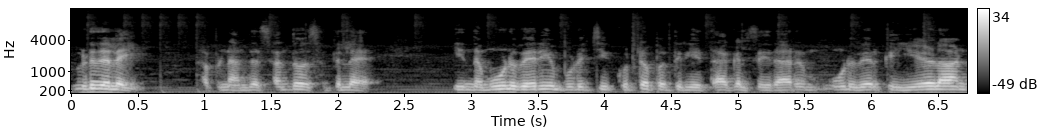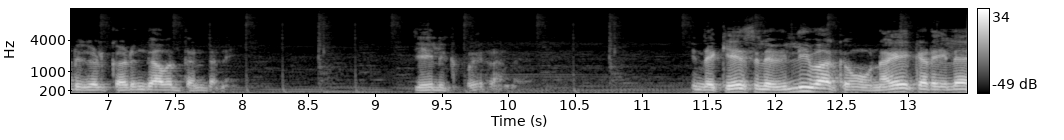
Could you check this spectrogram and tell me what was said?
விடுதலை அப்படின்னு அந்த சந்தோஷத்தில் இந்த மூணு பேரையும் பிடிச்சி குற்றப்பத்திரிகை தாக்கல் செய்கிறாரு மூணு பேருக்கு ஏழு ஆண்டுகள் கடுங்காவல் தண்டனை. ஜெயிலுக்கு போயிடுறாங்க. இந்த கேஸில் வில்லிவாக்கம் நகைக்கடையில்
